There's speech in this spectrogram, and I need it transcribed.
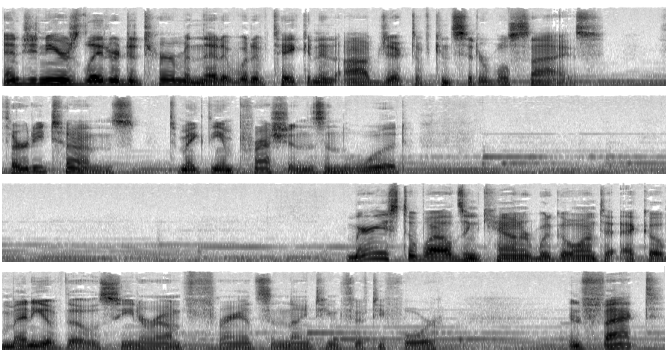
Engineers later determined that it would have taken an object of considerable size, 30 tons, to make the impressions in the wood. Marius de Wilde's encounter would go on to echo many of those seen around France in 1954. In fact,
